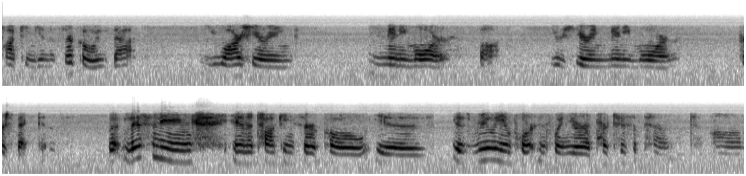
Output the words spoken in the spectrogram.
talking in a circle is that you are hearing many more thoughts. You're hearing many more perspectives. But listening in a talking circle is is really important when you're a participant um,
